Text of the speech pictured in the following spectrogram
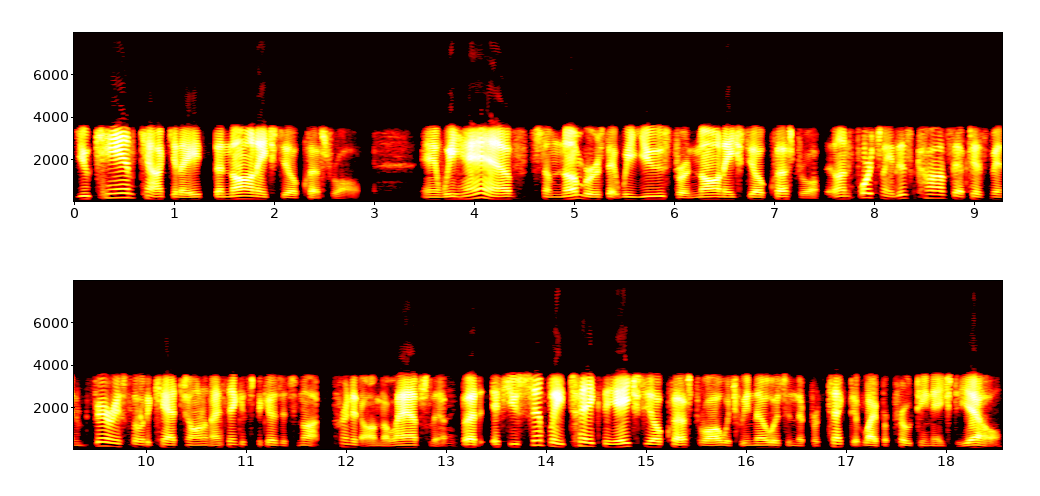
you can calculate the non HDL cholesterol. And we have some numbers that we use for non HDL cholesterol. Unfortunately, this concept has been very slow to catch on, and I think it's because it's not printed on the lab slip. But if you simply take the HDL cholesterol, which we know is in the protective lipoprotein HDL,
